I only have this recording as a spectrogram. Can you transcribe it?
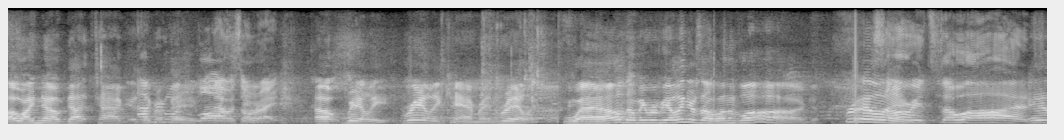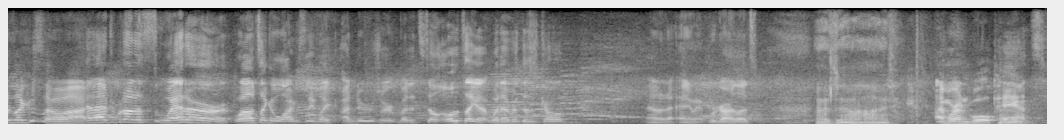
oh, I know. That tag is like my Everyone fave. lost That was all right. Oh, really? Really, Cameron? Really? Well, don't be revealing yourself on the vlog. Really? Sorry, it's so hot. It is like so hot. And I have to put on a sweater. Well, it's like a long sleeve like undershirt, but it's still oh, it's like a whatever this is called. I don't know. Anyway, regardless, it's so hot. I'm wearing wool pants.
